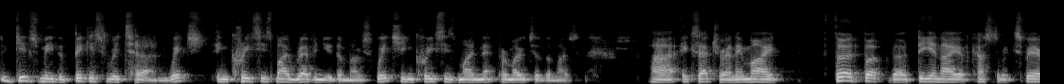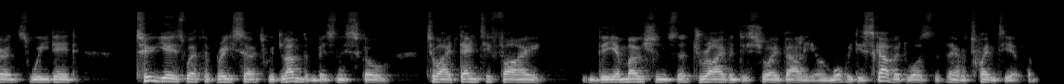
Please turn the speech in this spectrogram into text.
gives me the biggest return, which increases my revenue the most, which increases my net promoter the most, uh, etc. And in my third book, The DNA of Customer Experience, we did two years worth of research with London Business School to identify the emotions that drive and destroy value. And what we discovered was that there are 20 of them.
